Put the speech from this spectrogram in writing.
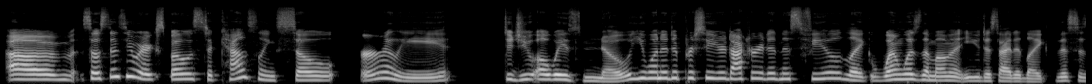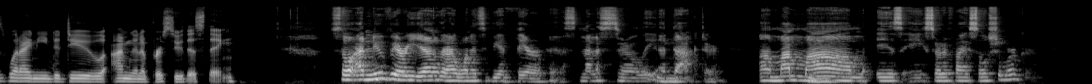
Um. So since you were exposed to counseling so early, did you always know you wanted to pursue your doctorate in this field? Like, when was the moment you decided, like, this is what I need to do? I'm going to pursue this thing? So, I knew very young that I wanted to be a therapist, not necessarily mm-hmm. a doctor. Um, my mm-hmm. mom mm-hmm. is a certified social worker.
